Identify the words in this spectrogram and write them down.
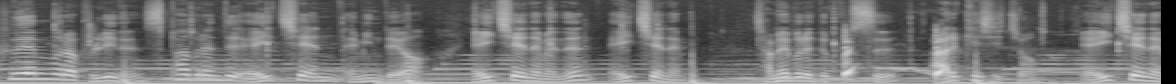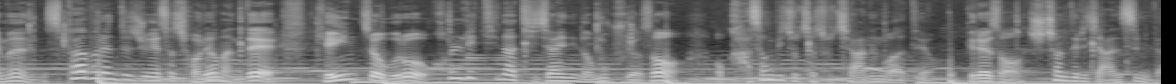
흐엠무라 불리는 스파 브랜드 H&M인데요. H&M에는 H&M, 자매 브랜드 코스, 아르켓이 있죠. H&M은 스파 브랜드 중에서 저렴한데 개인적으로 퀄리티나 디자인이 너무 구려서 어, 가성비조차 좋지 않은 것 같아요. 그래서 추천드리지 않습니다.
